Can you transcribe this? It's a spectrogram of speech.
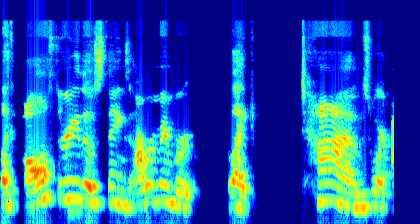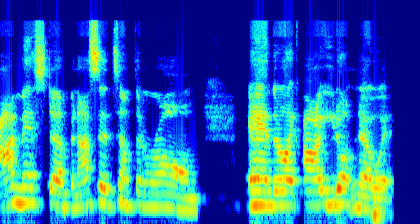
Like all three of those things, I remember like times where I messed up and I said something wrong and they're like, oh, you don't know it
